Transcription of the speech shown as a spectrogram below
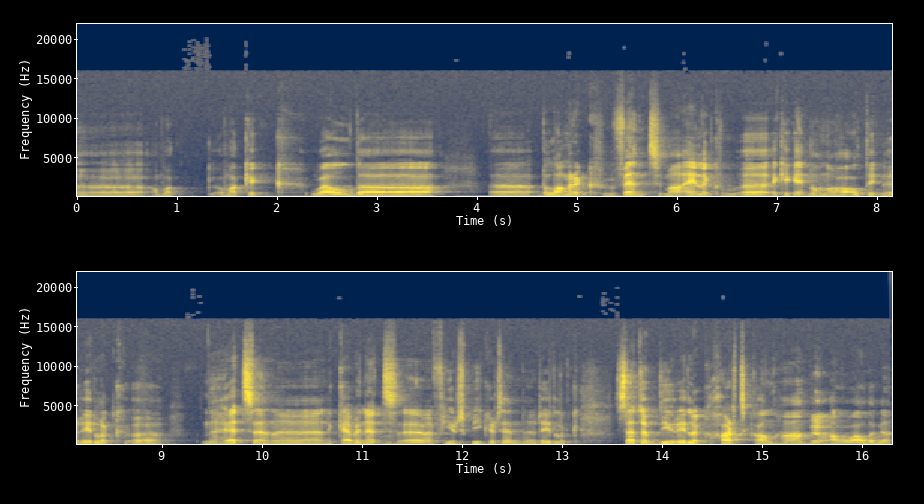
eh, omdat, omdat ik wel dat eh, belangrijk vind, maar eigenlijk, eh, ik kijk nog, nog altijd een redelijk, een head en een cabinet Mhm. met vier speakers in, een redelijk setup die redelijk hard kan gaan, Ja. alhoewel ik dat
